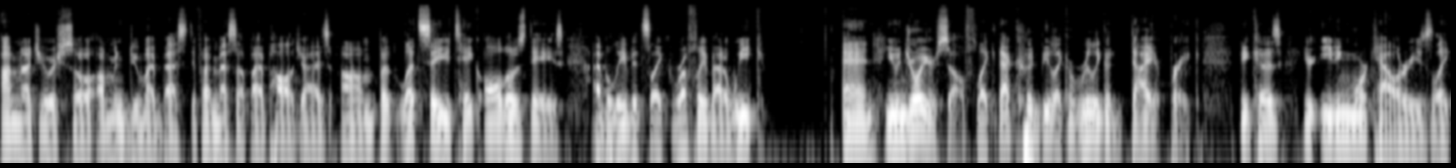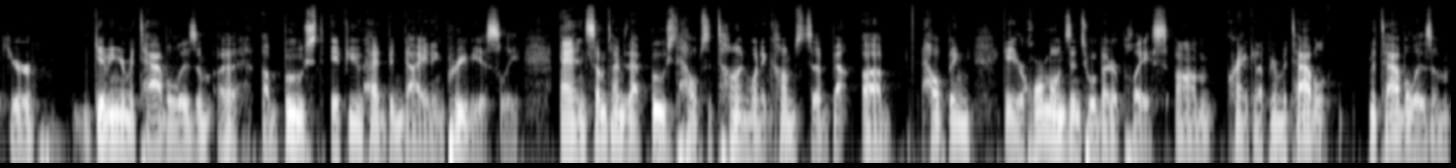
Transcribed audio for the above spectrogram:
I'm not Jewish, so I'm going to do my best. If I mess up, I apologize. Um, but let's say you take all those days. I believe it's like roughly about a week and you enjoy yourself. Like that could be like a really good diet break because you're eating more calories, like you're giving your metabolism a, a boost if you had been dieting previously. And sometimes that boost helps a ton when it comes to uh, helping get your hormones into a better place, um, cranking up your metabol- metabolism,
